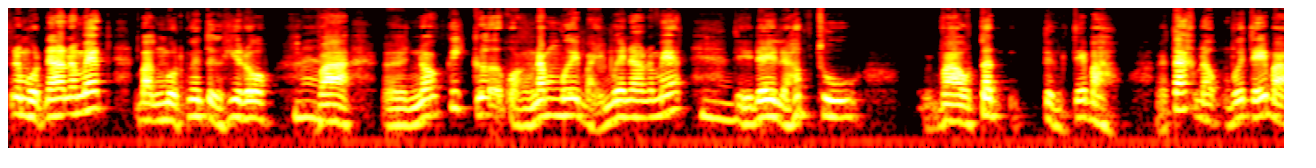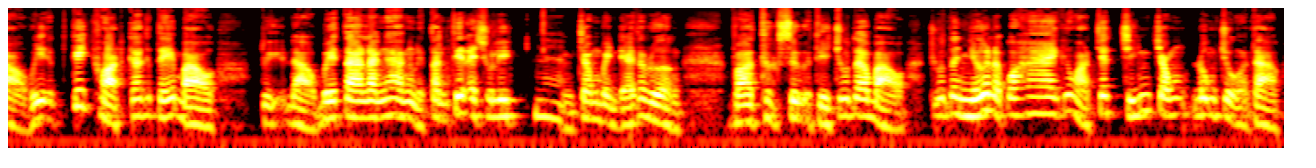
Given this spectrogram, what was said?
tức là một nanomet bằng một nguyên tử hydro vâng. và uh, nó kích cỡ khoảng 50 70 nanomet ừ. thì đây là hấp thu vào tận từng tế bào tác động với tế bào ví kích hoạt các tế bào tụy đảo beta lang hang để tăng tiết insulin. Dạ. trong bệnh đái tháo đường và thực sự thì chúng ta bảo chúng ta nhớ là có hai cái hoạt chất chính trong đông trùng hạ thảo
